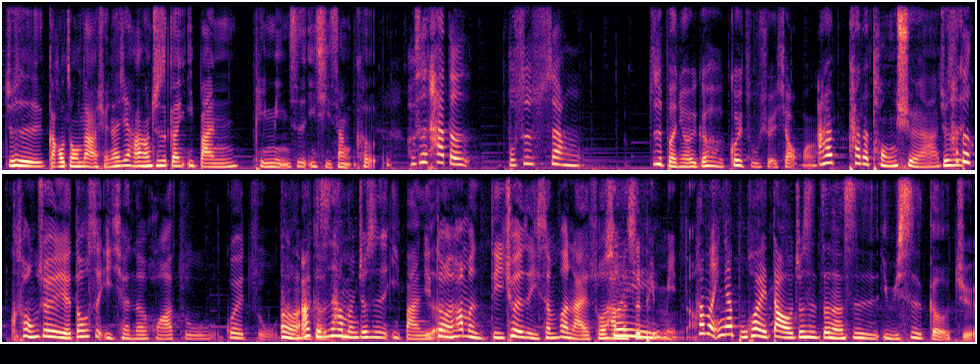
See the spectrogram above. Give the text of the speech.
就是高中、大学那些，好像就是跟一般平民是一起上课的。可是他的不是上。日本有一个贵族学校吗？啊，他的同学啊，就是他的同学也都是以前的华族贵族。嗯啊，可是他们就是一般人，对，他们的确以身份来说，他们是平民啊。他们应该不会到就是真的是与世隔绝，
